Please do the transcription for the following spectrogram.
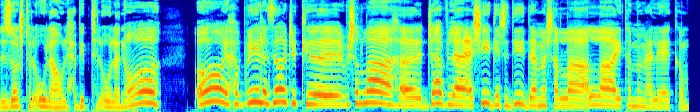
لزوجته الأولى أو لحبيبته الأولى إنه أوه أوه يا حبيلة زوجك آه، ما شاء الله آه، جاب له عشيقة جديدة ما شاء الله الله يتمم عليكم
